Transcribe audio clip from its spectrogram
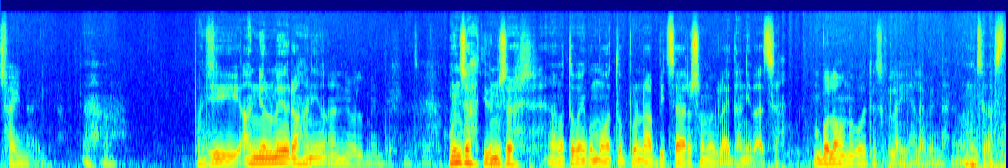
छैन अहिले। भनेपछि अन्यलमै रहने हो। एनुअलमै देखिन्छ। हुन्छ दिनु सर। तपाईँको महत्त्वपूर्ण विचार र समयको लागि धन्यवाद छ। बोलाउनु भयो त्यसको लागि यहाँलाई पनि धन्यवाद। हुन्छ हस् त।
